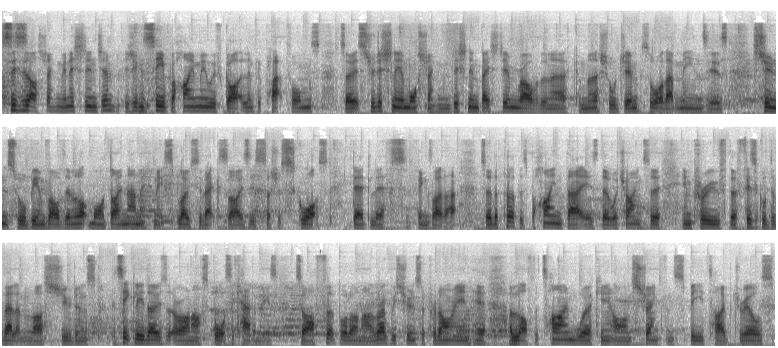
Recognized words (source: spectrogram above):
So this is our strength and conditioning gym. As you can see behind me we've got Olympic platforms. So it's traditionally a more strength and conditioning based gym rather than a commercial gym. So what that means is students will be involved in a lot more dynamic and explosive exercises such as squats, deadlifts, things like that. So the purpose behind that is that we're trying to improve the physical development of our students, particularly those that are on our sports academies. So our football and our rugby students are predominantly in here a lot of the time working on strength and speed type drills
